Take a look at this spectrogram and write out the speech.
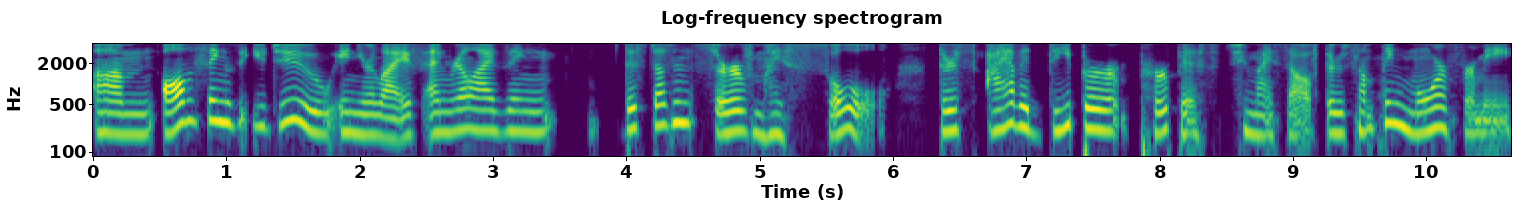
um, all the things that you do in your life, and realizing this doesn't serve my soul. There's i have a deeper purpose to myself. There's something more for me.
